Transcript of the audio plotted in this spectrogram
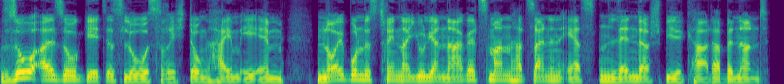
So also geht es los Richtung Heim-EM. Neubundestrainer Julian Nagelsmann hat seinen ersten Länderspielkader benannt.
